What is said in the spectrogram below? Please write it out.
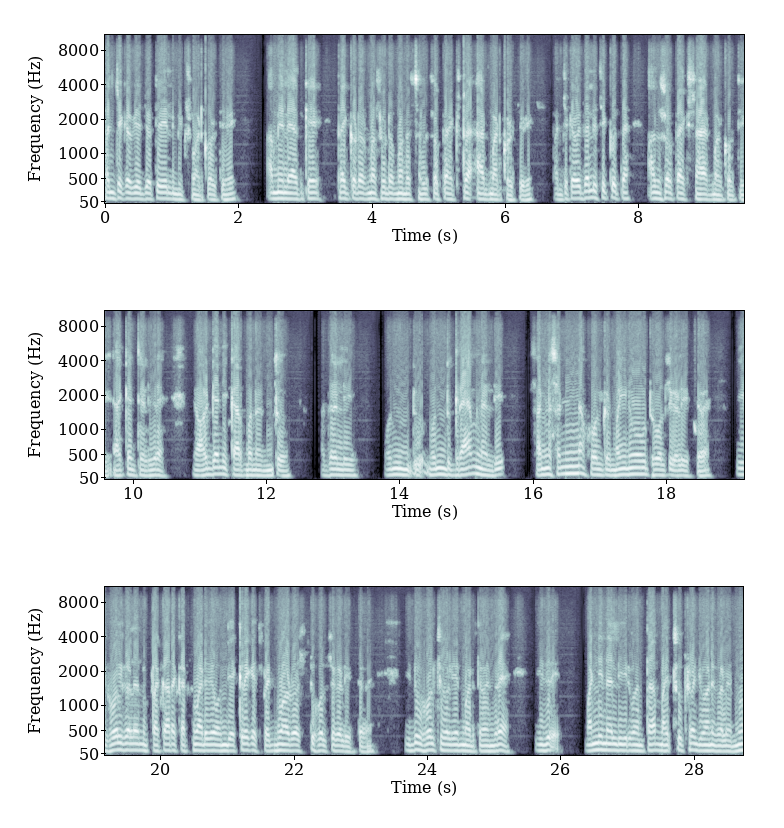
ಪಂಚಗವ್ಯ ಜೊತೆಯಲ್ಲಿ ಮಿಕ್ಸ್ ಮಾಡ್ಕೊಳ್ತೀವಿ. ಆಮೇಲೆ ಅದಕ್ಕೆ ಟ್ರೈಕೋಡರ್ಮ ಸೂಡೋಮನಸ್ಸಲ್ಲಿ ಸ್ವಲ್ಪ ಎಕ್ಸ್ಟ್ರಾ ಆ್ಯಡ್ ಮಾಡ್ಕೊಳ್ತೀವಿ. ಪಂಚಗವ್ಯದಲ್ಲಿ ಸಿಕ್ಕುತ್ತೆ ಅದು ಸ್ವಲ್ಪ ಎಕ್ಸ್ಟ್ರಾ ಆ್ಯಡ್ ಮಾಡ್ಕೊಳ್ತೀವಿ. ಯಾಕೆಂತ ಹೇಳಿದ್ರೆ ಆರ್ಗ್ಯಾನಿಕ್ ಕಾರ್ಬನ್ ಅಂತೂ ಅದರಲ್ಲಿ ಒಂದು ಒಂದು ಗ್ರಾಮ್ನಲ್ಲಿ ಸಣ್ಣ ಸಣ್ಣ ಹೋಲ್ಗಳು ಮೈನ್ಯೂಟ್ ಹೋಲ್ಸ್ಗಳು ಇರ್ತವೆ ಈ ಹೋಲ್ಗಳನ್ನು ಪ್ರಕಾರ ಕಟ್ ಮಾಡಿದರೆ ಒಂದು ಎಕರೆಗೆ ಸ್ಪ್ರೆಡ್ ಮಾಡುವಷ್ಟು ಹೋಲ್ಸ್ಗಳು ಇರ್ತವೆ ಇದು ಹೋಲ್ಚುಗಳು ಏನ್ ಮಾಡ್ತವೆ ಅಂದ್ರೆ, ಇದು ಮಣ್ಣಿನಲ್ಲಿ ಇರುವಂತಹ ಸೂಕ್ಷ್ಮ ಜೀವಾಣುಗಳನ್ನು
